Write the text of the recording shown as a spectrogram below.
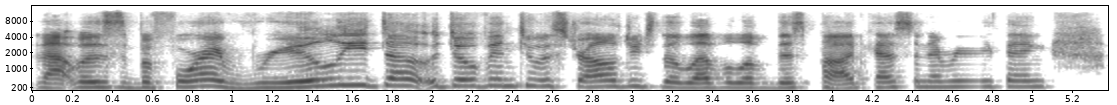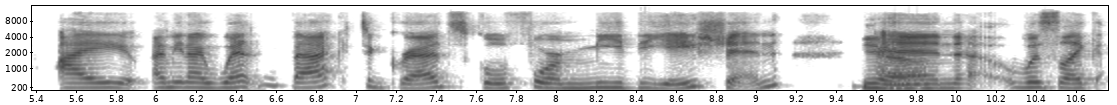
that was before I really do- dove into astrology to the level of this podcast and everything. I I mean I went back to grad school for mediation yeah. and was like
